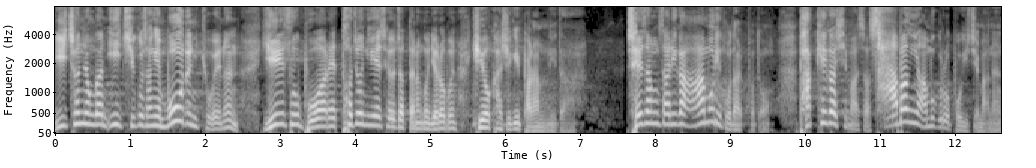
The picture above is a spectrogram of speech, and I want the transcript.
2000년간 이 지구상의 모든 교회는 예수 부활의 터전 위에 세워졌다는 건 여러분 기억하시기 바랍니다. 세상살이가 아무리 고달퍼도 박해가 심해서 사방이 암흑으로 보이지만은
